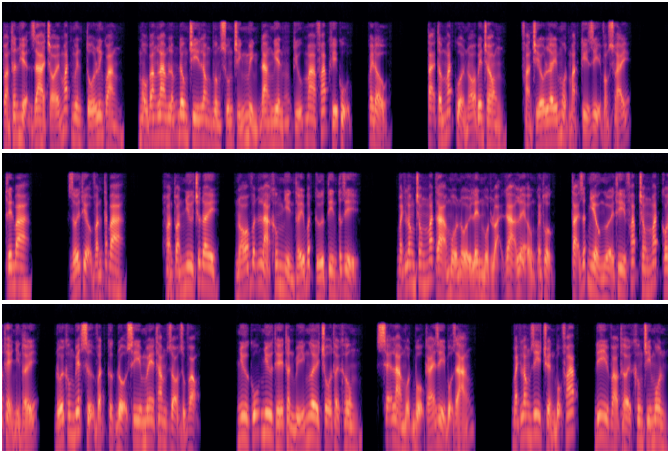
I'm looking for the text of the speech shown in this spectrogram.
toàn thân hiện ra chói mắt nguyên tố linh quang, màu băng lam lẫm đông chi long vùng xuống chính mình đang nghiên cứu ma pháp khí cụ, quay đầu. Tại tầm mắt của nó bên trong, phản chiếu lấy một mặt kỳ dị vòng xoáy tên ba. Giới thiệu văn tắt ba. Hoàn toàn như trước đây, nó vẫn là không nhìn thấy bất cứ tin tức gì. Bạch long trong mắt ạ mồ nổi lên một loại gạ lệ ổng quen thuộc, tại rất nhiều người thi pháp trong mắt có thể nhìn thấy, đối không biết sự vật cực độ si mê thăm dò dục vọng. Như cũng như thế thần bí ngươi chỗ thời không, sẽ là một bộ cái gì bộ dáng? Bạch long di chuyển bộ pháp, đi vào thời không chi môn.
